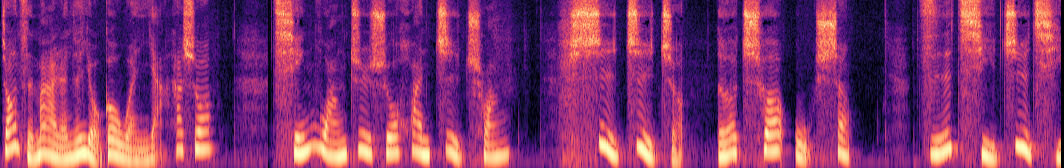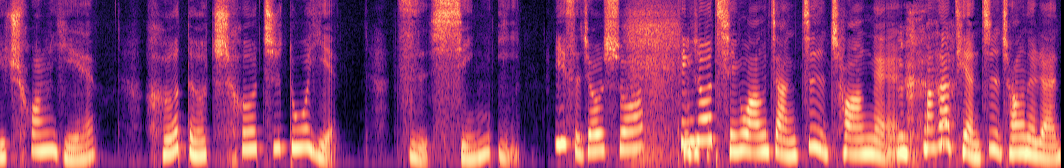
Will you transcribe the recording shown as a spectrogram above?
庄子骂人真有够文雅，他说。秦王据说患痔疮，视痔者得车五胜。子岂治其疮也？何得车之多也？子行矣。意思就是说，听说秦王长痔疮，哎，帮他舔痔疮的人，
